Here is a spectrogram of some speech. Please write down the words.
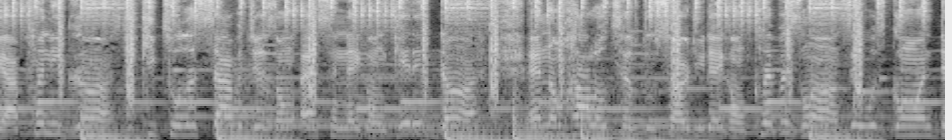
got plenty guns. Keep two little savages on us and they gon' get it done. And them hollow tips do surgery, they gon' clip his lungs. It was going down.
